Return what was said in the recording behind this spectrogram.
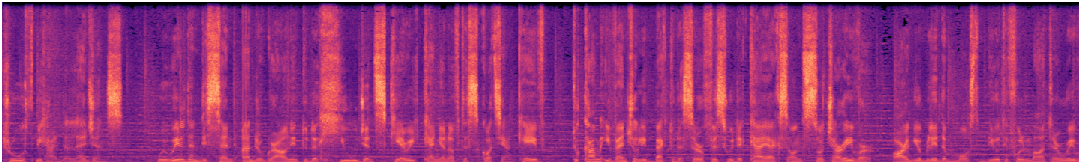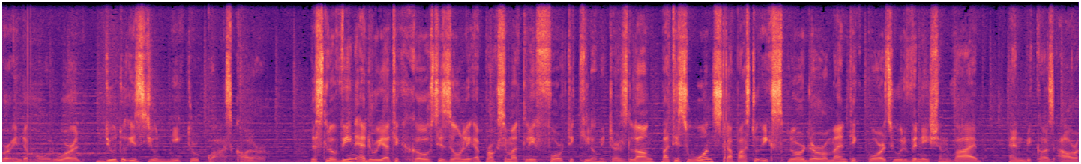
truth behind the legends. We will then descend underground into the huge and scary canyon of the Škocjan Cave to come eventually back to the surface with the kayaks on Soča River, arguably the most beautiful mountain river in the whole world due to its unique turquoise color. The Slovene Adriatic coast is only approximately 40 kilometers long, but this won't stop us to explore the romantic ports with Venetian vibe. And because our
